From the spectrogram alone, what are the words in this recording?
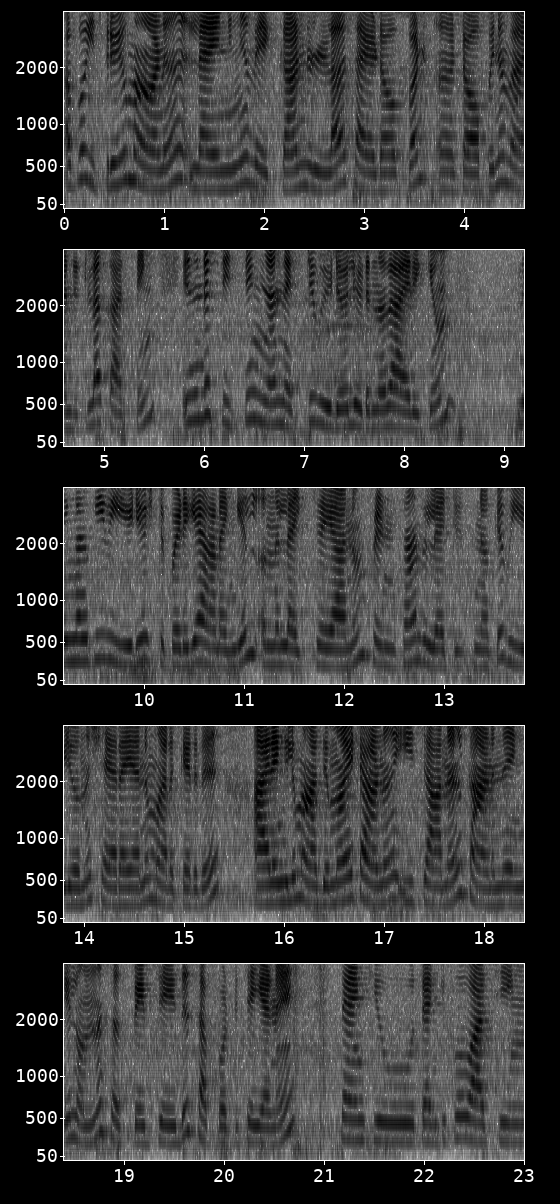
അപ്പോൾ ഇത്രയുമാണ് ലൈനിങ് വെക്കാനുള്ള സൈഡ് ഓപ്പൺ ടോപ്പിന് വേണ്ടിയിട്ടുള്ള കട്ടിങ് ഇതിന്റെ സ്റ്റിച്ചിങ് ഞാൻ നെക്സ്റ്റ് വീഡിയോയിൽ ഇടുന്നതായിരിക്കും. നിങ്ങൾക്ക് ഈ വീഡിയോ ഇഷ്ടപ്പെടുകയാണെങ്കിൽ ഒന്ന് ലൈക്ക് ചെയ്യാനും ഫ്രണ്ട്സ് ആൻഡ് റിലേറ്റീവ്സിനൊക്കെ വീഡിയോ ഒന്ന് ഷെയർ ചെയ്യാനും മറക്കരുത്. ആരെങ്കിലും ആദ്യമായിട്ടാണ് ഈ ചാനൽ കാണുന്നതെങ്കിൽ ഒന്ന് സബ്സ്ക്രൈബ് ചെയ്ത് സപ്പോർട്ട് ചെയ്യണേ. Thank you thank you for watching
